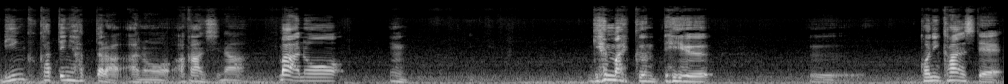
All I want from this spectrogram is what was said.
リンク勝手に貼ったら、あの、あかんしな。まあ、あの、うん。玄米くんっていう、う子に関して、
